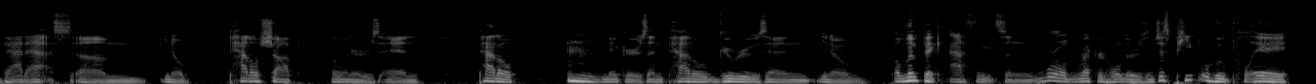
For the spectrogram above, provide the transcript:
badass. Um, you know, paddle shop owners and paddle makers and paddle gurus and you know Olympic athletes and world record holders and just people who play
